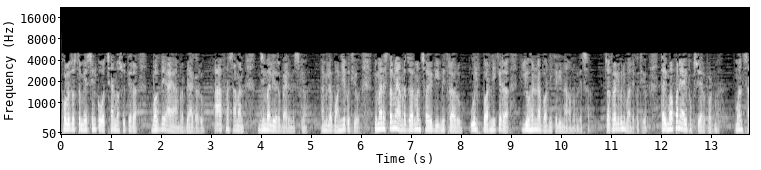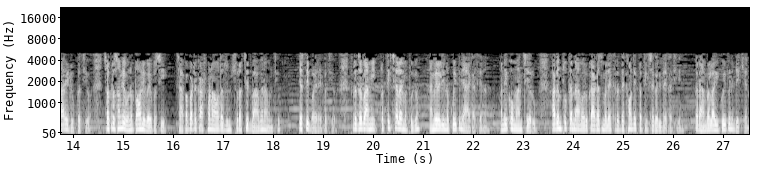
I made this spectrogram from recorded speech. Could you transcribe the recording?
खोलो जस्तो मेसिनको ओछ्यानमा सुतेर बग्दै आए हाम्रा ब्यागहरू। आफ्ना सामान जिम्मा लिएर बाहिर निस्क्यौँ। हामीलाई भनिएको थियो विमानस्थलमै हाम्रा जर्मन सहयोगी मित्रहरू उल्फ बर्निके र युहन्ना बर्निके लिन आउनुहुनेछ। चक्रले पनि भनेको थियो ताइ म पनि आइपुग्छु एयरपोर्टमा। मन साह्रै ढुक्क थियो। चक्रसँगै हुन पाउने भएपछि झापाबाट काठमाडौँ आउँदा जुन सुरक्षित भावना हुन्थ्यो त्यस्तै भइरहेको थियो। तर जब हामी प्रतीक्षालयमा पुग्यौँ हामीलाई लिन कोही पनि आएका थिएनन्। अनेकौं मान्छेहरू आगन्तुकका नामहरू कागजमा लेखेर देखाउँदै प्रतीक्षा गरिरहेका थिए तर हाम्रो लागि कोही पनि देखिएन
